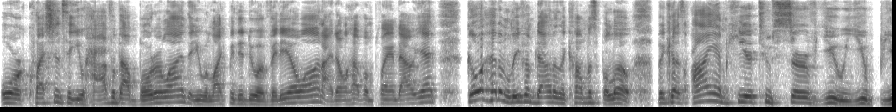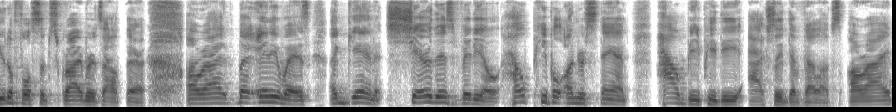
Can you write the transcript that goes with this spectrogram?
or questions that you have about borderline that you would like me to do a video on, I don't have them planned out yet, go ahead and leave them down in the comments below because I am here to serve you, you beautiful subscribers out there, all right? Anyways, again, share this video, help people understand how BPD actually develops, all right?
